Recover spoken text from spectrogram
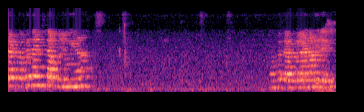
ਚਲ ਕਰਦੇ ਤਾਂ ਇੰਜ ਟੱਪ ਜੂਗੀ ਹਨਾ। ਹੁਣ ਤਾਂ ਟੈਕ ਲੈਣ ਵਾਲੀ ਰਹਿ। ਗਈ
